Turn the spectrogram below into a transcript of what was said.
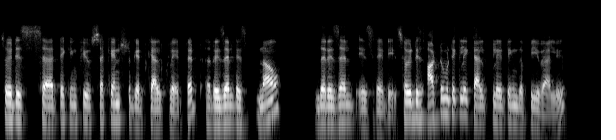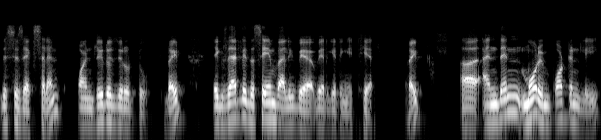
So it is uh, taking few seconds to get calculated. A result is now, the result is ready. So it is automatically calculating the p-value. This is excellent, 0.002, right? Exactly the same value we are, we are getting it here, right? Uh, and then more importantly,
